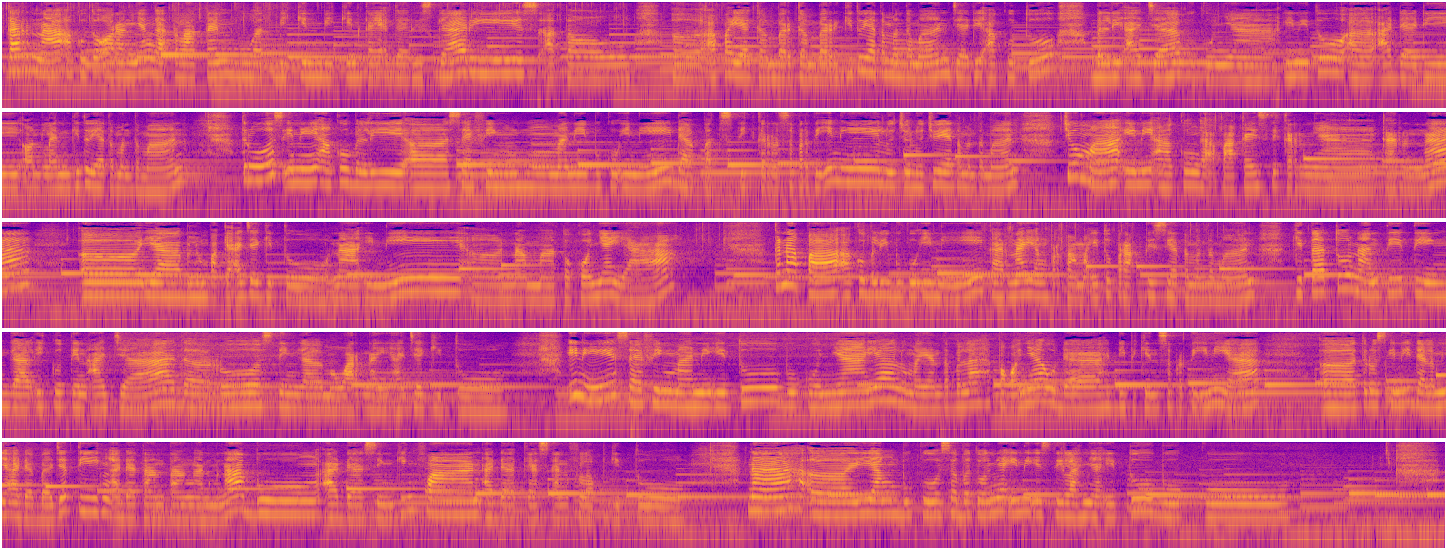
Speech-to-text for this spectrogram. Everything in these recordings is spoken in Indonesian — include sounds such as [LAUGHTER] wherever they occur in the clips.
Karena aku tuh orangnya nggak telaten buat bikin-bikin kayak garis-garis atau uh, apa ya gambar-gambar gitu ya teman-teman. Jadi aku tuh beli aja bukunya ini tuh uh, ada di online gitu ya teman-teman terus ini aku beli uh, saving money buku ini dapat stiker seperti ini lucu-lucu ya teman-teman cuma ini aku nggak pakai stikernya karena uh, ya belum pakai aja gitu. Nah ini uh, nama tokonya ya. Kenapa aku beli buku ini? Karena yang pertama itu praktis ya teman-teman. Kita tuh nanti tinggal ikutin aja, terus tinggal mewarnai aja gitu. Ini saving money itu bukunya ya lumayan tebel lah. Pokoknya udah dibikin seperti ini ya Uh, terus ini dalamnya ada budgeting, ada tantangan menabung, ada sinking fund, ada cash envelope gitu. Nah, uh, yang buku sebetulnya ini istilahnya itu buku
